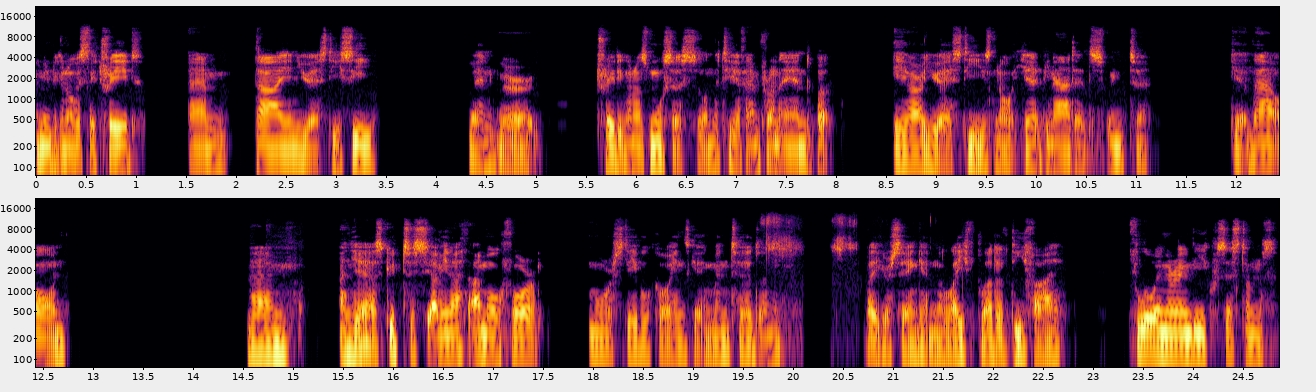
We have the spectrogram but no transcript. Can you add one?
I mean, we can obviously trade um, DAI and USDC when we're trading on Osmosis on the TFM front end, but ARUSD has not yet been added, so we need to get that on. Um, and yeah, it's good to see. I mean, I, am all for more stable coins getting minted and, like you're saying, getting the lifeblood of DeFi flowing around the ecosystems.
